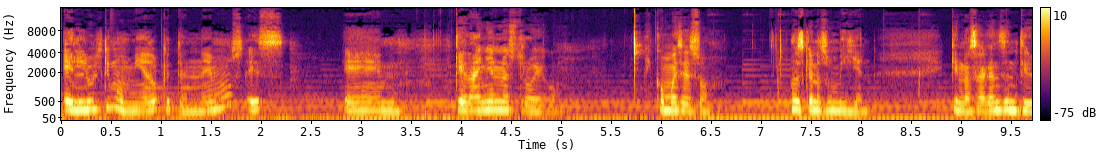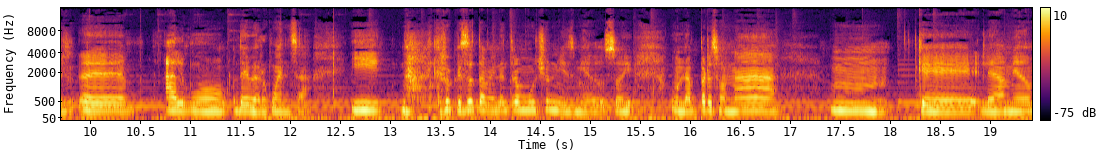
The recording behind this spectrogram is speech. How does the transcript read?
el último miedo que tenemos es em, que dañen nuestro ego. ¿Cómo es eso? Pues que nos humillen, que nos hagan sentir eh, algo de vergüenza. Y creo que eso también entra mucho en mis miedos. Soy una persona Mm, que le da miedo,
